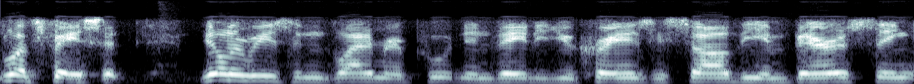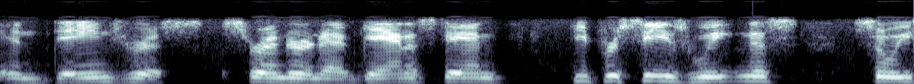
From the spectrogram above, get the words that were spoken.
let's face it, the only reason Vladimir Putin invaded Ukraine is he saw the embarrassing and dangerous surrender in Afghanistan. He perceives weakness, so he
